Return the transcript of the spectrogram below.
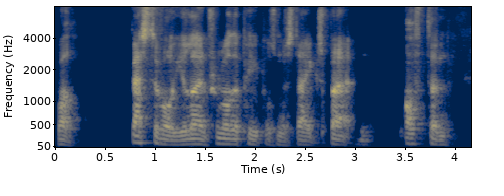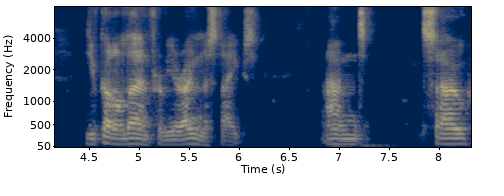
well, best of all, you learn from other people's mistakes, but often you've got to learn from your own mistakes. And so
